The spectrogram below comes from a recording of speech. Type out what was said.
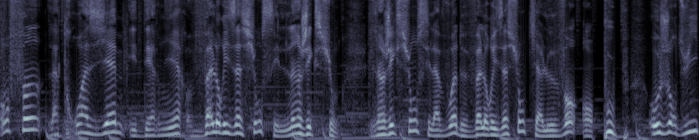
Enfin, la troisième et dernière valorisation, c'est l'injection. L'injection, c'est la voie de valorisation qui a le vent en poupe. Aujourd'hui,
